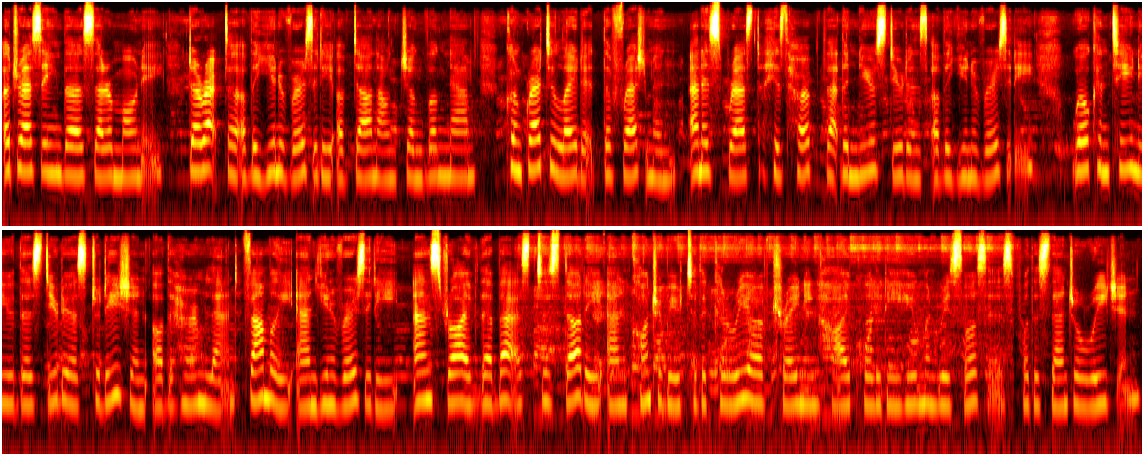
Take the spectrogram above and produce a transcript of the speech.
Addressing the ceremony, Director of the University of Da Nang, Trần Văn Nam, congratulated the freshmen and expressed his hope that the new students of the university will continue the studious tradition of the homeland, family, and university and strive their best to study and contribute to the career of training high quality human resources for the central region.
